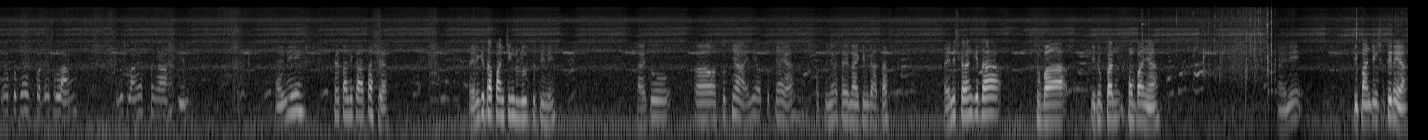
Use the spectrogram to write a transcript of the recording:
Ini outputnya pakai selang. Ini selangnya setengah in. Nah ini saya tali ke atas ya. Nah ini kita pancing dulu seperti ini nah itu uh, outputnya. Ini outputnya ya. Outputnya saya naikin ke atas. Nah ini sekarang kita coba hidupkan pompanya. Nah ini dipancing seperti ini ya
